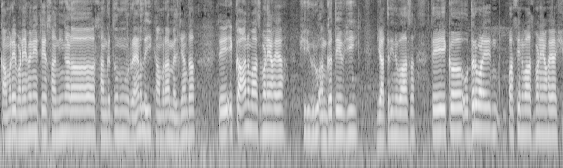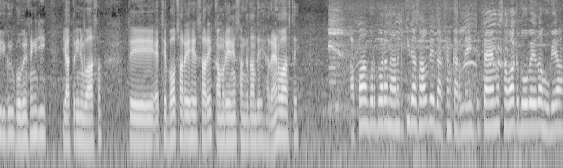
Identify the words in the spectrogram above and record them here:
ਕਮਰੇ ਬਣੇ ਹੋਏ ਨੇ ਤੇ ਆਸਾਨੀ ਨਾਲ ਸੰਗਤ ਨੂੰ ਰਹਿਣ ਲਈ ਕਮਰਾ ਮਿਲ ਜਾਂਦਾ। ਤੇ ਇੱਕ ਆ ਨਿਵਾਸ ਬਣਿਆ ਹੋਇਆ। ਸ਼੍ਰੀ ਗੁਰੂ ਅੰਗਦ ਦੇਵ ਜੀ, ਯਾਤਰੀ ਨਿਵਾਸ ਤੇ ਇੱਕ ਉਧਰ ਵਾਲੇ ਪਾਸੇ ਨਿਵਾਸ ਬਣਿਆ ਹੋਇਆ ਸ਼੍ਰੀ ਗੁਰੂ ਗੋਬਿੰਦ ਸਿੰਘ ਜੀ, ਯਾਤਰੀ ਨਿਵਾਸ ਤੇ ਇੱਥੇ ਬਹੁਤ ਸਾਰੇ ਇਹ ਸਾਰੇ ਕਮਰੇ ਨੇ ਸੰਗਤਾਂ ਦੇ ਰਹਿਣ ਵਾਸਤੇ। ਆਪਾਂ ਗੁਰਦੁਆਰਾ ਨਾਨਕ ਚੀਰਾ ਸਾਹਿਬ ਦੇ ਦਰਸ਼ਨ ਕਰ ਲਏ। ਟਾਈਮ ਸਵਾ ਕੁ 2 ਵਜੇ ਦਾ ਹੋ ਗਿਆ।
